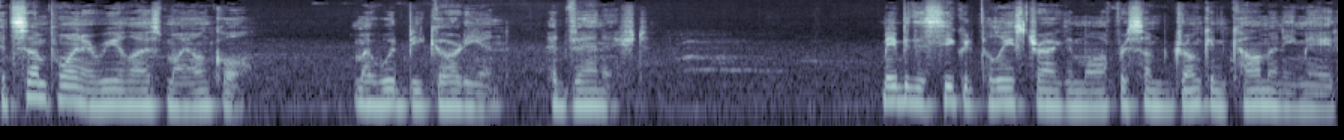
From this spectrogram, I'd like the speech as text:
At some point, I realized my uncle, my would be guardian, had vanished. Maybe the secret police dragged him off for some drunken comment he made.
